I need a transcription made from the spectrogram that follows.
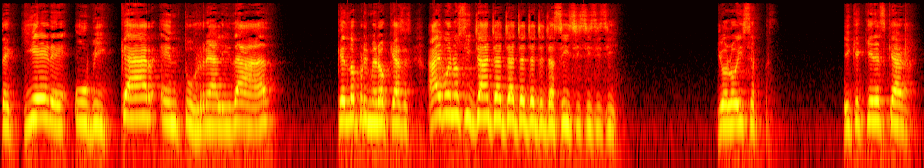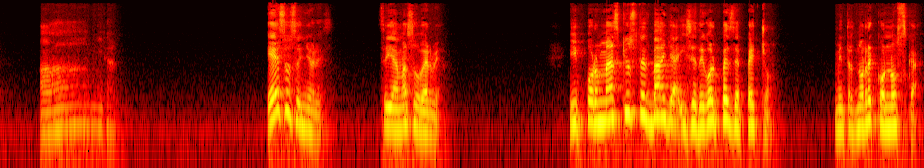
te quiere ubicar en tu realidad, ¿qué es lo primero que haces? Ay, bueno, sí, ya, ya, ya, ya, ya, ya, ya, sí, sí, sí, sí, sí. Yo lo hice, pues. ¿Y qué quieres que haga? Ah, mira. Eso, señores, se llama soberbia. Y por más que usted vaya y se dé golpes de pecho, mientras no reconozca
